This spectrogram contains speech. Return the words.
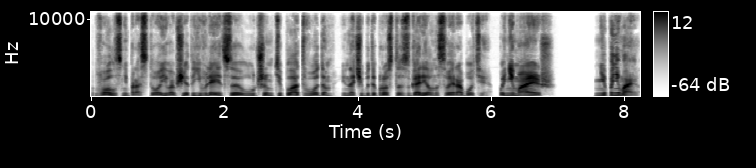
Волос непростой и вообще-то является лучшим теплоотводом, иначе бы ты просто сгорел на своей работе. Понимаешь?» «Не понимаю.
